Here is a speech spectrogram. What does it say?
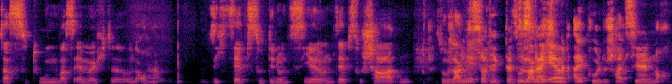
das zu tun, was er möchte und auch Ja. sich selbst zu denunzieren und selbst zu schaden. Solange, das ist doch der, das, solange das er- mit Alkohol. Du schadest dir noch,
